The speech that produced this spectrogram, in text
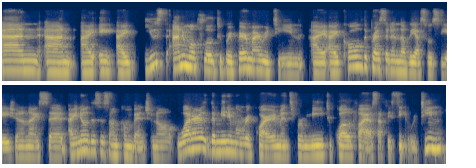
and and I I used Animal Flow to prepare my routine. I, I called the president of the association and I said, I know this is unconventional. What are the minimum requirements for me to qualify as a physique routine?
